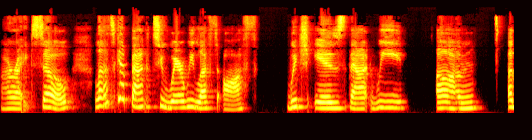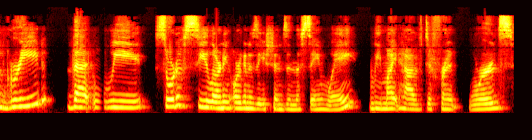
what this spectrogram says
All right. So let's get back to where we left off, which is that we um, agreed that we sort of see learning organizations in the same way. We might have different words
